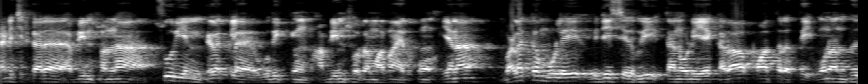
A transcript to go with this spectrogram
நடிச்சிருக்காரு அப்படின்னு சொன்னால் சூரியன் கிழக்கில் உதிக்கும் அப்படின்னு சொல்கிற மாதிரி தான் இருக்கும். ஏன்னா வழக்கம் போலே விஜய் சேதுபதி தன்னுடைய கதாபாத்திரத்தை உணர்ந்து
